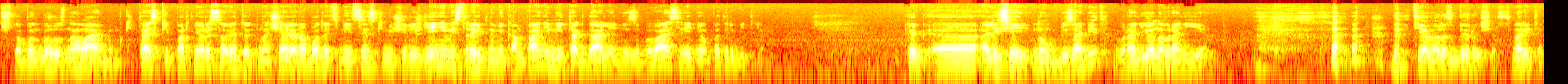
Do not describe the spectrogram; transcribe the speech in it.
чтобы он был узнаваемым. Китайские партнеры советуют вначале работать с медицинскими учреждениями, строительными компаниями и так далее, не забывая среднего потребителя. Как, э, Алексей, ну, без обид, вранье на вранье. Давайте я вам разберу сейчас. Смотрите.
